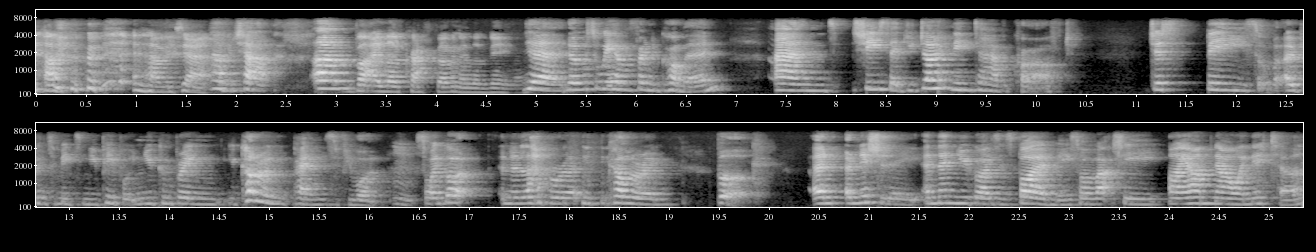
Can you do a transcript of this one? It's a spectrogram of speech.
have and have a chat. have a chat. Um, But I love craft club and I love being there. Yeah, no, so we have a friend in common, and she said you don't need to have a craft, just be sort of open to meeting new people, and you can bring your colouring pens if you want. Mm. So I got an elaborate colouring book. And initially, and then you guys inspired me, so I've actually, I am now a knitter.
